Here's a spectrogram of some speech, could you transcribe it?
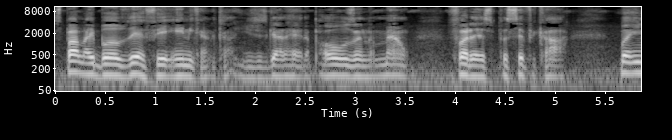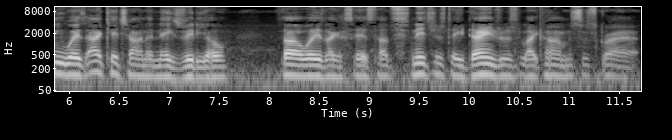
spotlight bulbs, they fit any kind of car. You just got to have the poles and the mount for that specific car. But anyways, I'll catch y'all in the next video. As always, like I said, stop snitching, stay dangerous, like, comment, subscribe.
